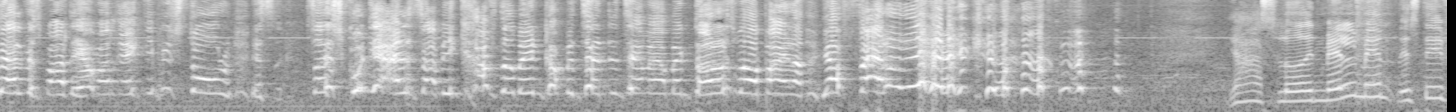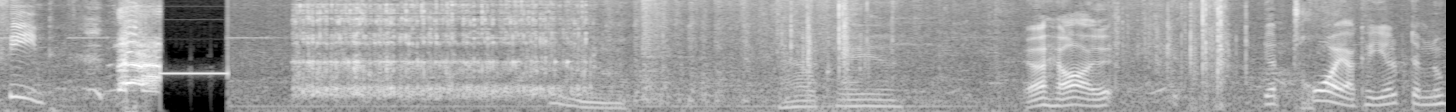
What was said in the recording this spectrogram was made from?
selv, hvis bare det her var en rigtig pistol! Jeg, så jeg skudt jer alle sammen i kræfter med inkompetente til at være McDonald's-medarbejder! Jeg fatter det ikke! Jeg har slået en mellem ind, hvis det er fint. Ja, okay. Ja, her. Øh. Jeg tror, jeg kan hjælpe dem nu.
